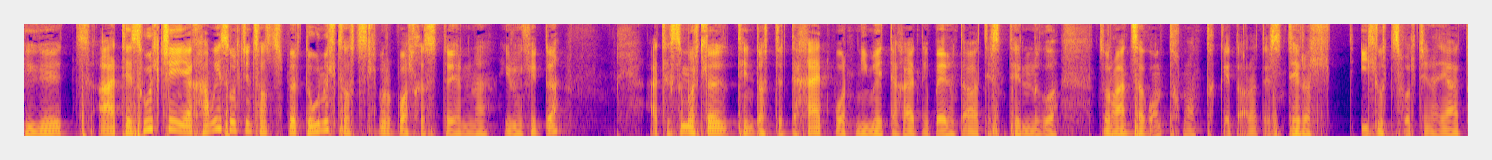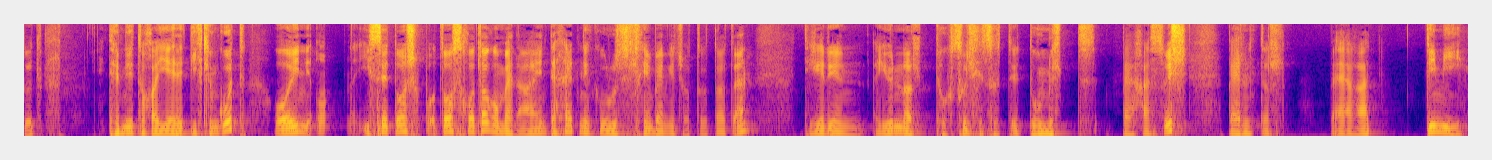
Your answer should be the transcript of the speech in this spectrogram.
Тэгээд аа тэгээ сүүлчийн яг хамгийн сүүлчийн цогцлбор дүгнэлт цогцлбор болох ёстой ярина ерөнхийдөө. А тэгсэн мөртлөө тэн дотор дахиад бүр нэмээд дахиад нэг баримт аваад ирсэн. Тэр нөгөө 6 цаг унтах мунтах гэд ороод ирсэн. Тэр бол илүүц болж байна. Яг тэгвэл тэрний тухай яриад ихлэнгүүт өө энэ эсээ дуусах дуусах болоогүй юм байна. А энэ дахиад нэг өрүүлжлэх юм байна гэж бодогдоод байна. Тэгэхээр энэ ер нь бол төгсгөл хэсэгтээ дүгнэлт байхаас биш баримт бол байгаад дими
